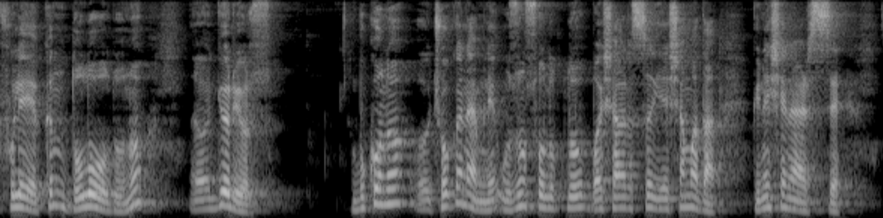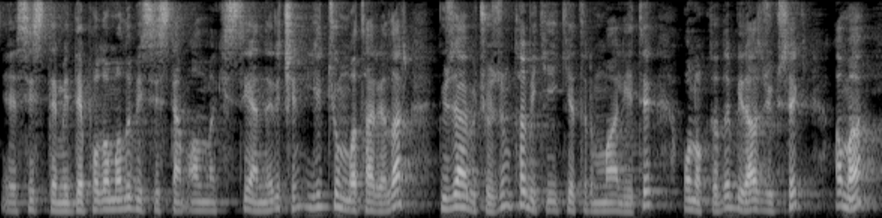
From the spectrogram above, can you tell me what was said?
full'e yakın dolu olduğunu görüyoruz. Bu konu çok önemli. Uzun soluklu baş ağrısı yaşamadan güneş enerjisi sistemi, depolamalı bir sistem almak isteyenler için lityum bataryalar güzel bir çözüm. Tabii ki ilk yatırım maliyeti o noktada biraz yüksek ama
